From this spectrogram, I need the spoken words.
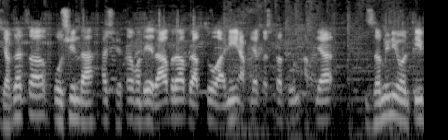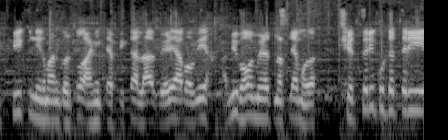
जगाचा पोशिंदा हा शेतामध्ये राब राब राबतो आणि आपल्या कष्टातून आपल्या जमिनीवरती पीक निर्माण करतो आणि त्या पिकाला वेळेअभावी हमी भाव मिळत नसल्यामुळं शेतकरी कुठंतरी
